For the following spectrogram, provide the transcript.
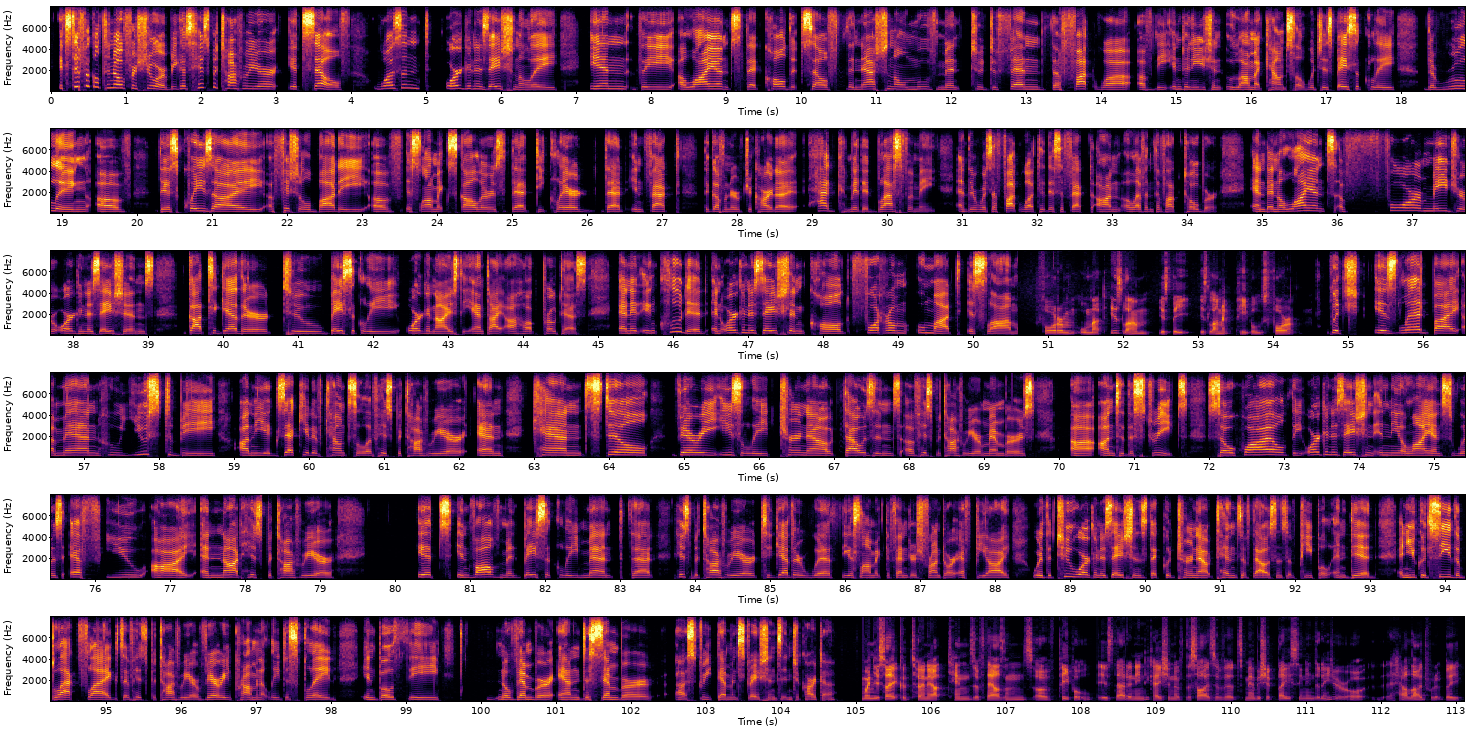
It's difficult to know for sure because Hizb Tahrir itself wasn't organizationally in the alliance that called itself the National Movement to Defend the Fatwa of the Indonesian Ulama Council, which is basically the ruling of this quasi official body of Islamic scholars that declared that, in fact, the governor of Jakarta had committed blasphemy. And there was a fatwa to this effect on 11th of October. And an alliance of four major organizations got together to basically organize the anti Ahok protests. And it included an organization called Forum Umat Islam. Forum Umat Islam is the Islamic People's Forum which is led by a man who used to be on the executive council of Hizb Tahrir and can still very easily turn out thousands of Hizb members uh, onto the streets. So while the organization in the alliance was FUI and not Hizb Tahrir, its involvement basically meant that Hizb Tahrir, together with the Islamic Defenders Front or FPI, were the two organizations that could turn out tens of thousands of people and did. And you could see the black flags of Hizb Tahrir very prominently displayed in both the November and December uh, street demonstrations in Jakarta. When you say it could turn out tens of thousands of people, is that an indication of the size of its membership base in Indonesia, or how large would it be?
